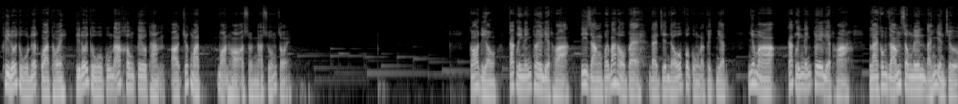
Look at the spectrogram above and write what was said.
Khi đối thủ lướt qua thôi thì đối thủ cũng đã không kêu thảm ở trước mặt bọn họ rồi ngã xuống rồi. Có điều, các lính đánh thuê liệt hỏa tuy rằng với bát hộ vệ để chiến đấu vô cùng là kịch liệt, nhưng mà các lính đánh thuê liệt hỏa lại không dám xông lên đánh Điền Trừ.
